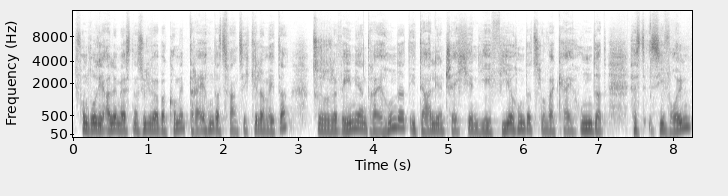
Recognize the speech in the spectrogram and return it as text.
von wo die allermeisten Asylwerber kommen, 320 Kilometer. Zu Slowenien 300, Italien, Tschechien je 400, Slowakei 100. Das heißt, Sie wollen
